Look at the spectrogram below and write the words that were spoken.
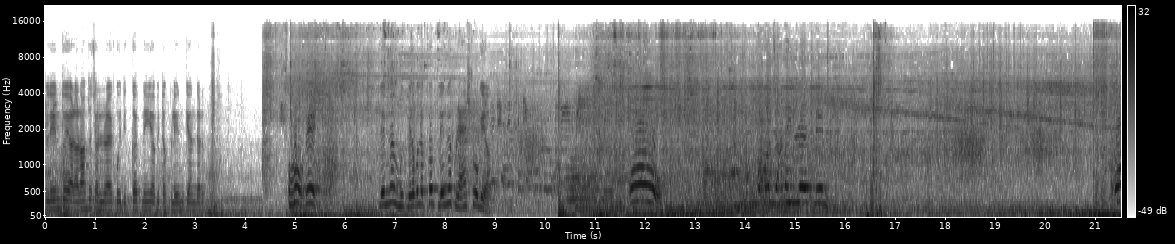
प्लेन तो यार आराम से चल रहा है कोई दिक्कत नहीं है अभी तक प्लेन के अंदर। ओह वेट प्लेन में मेरे को लगता है प्लेन में क्रैश हो गया। ओ! बहुत ज़्यादा है प्लेन ओ!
